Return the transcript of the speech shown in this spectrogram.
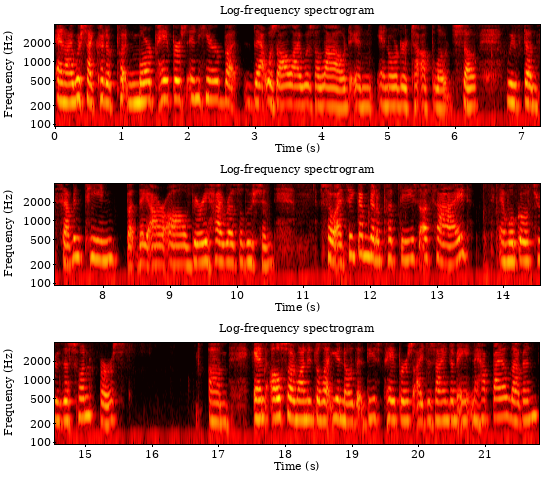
and I wish I could have put more papers in here, but that was all I was allowed in, in order to upload. So we've done 17, but they are all very high resolution. So I think I'm going to put these aside and we'll go through this one first. Um, and also I wanted to let you know that these papers, I designed them 8.5 by 11.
